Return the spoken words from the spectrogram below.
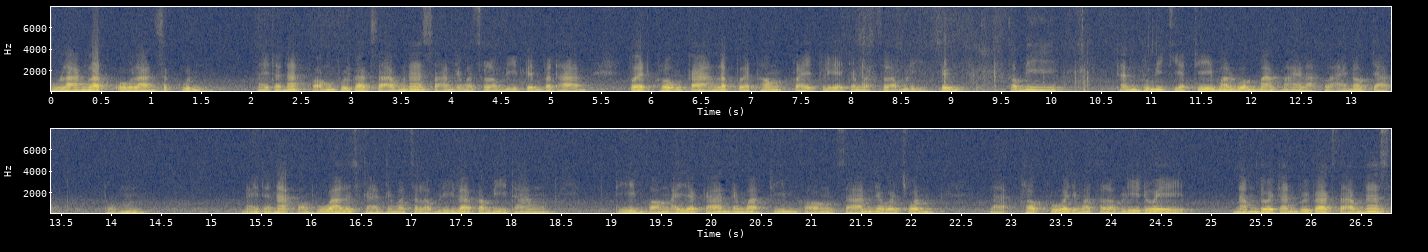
สุรางรัตโอฬารสกุล ในฐานะของผู้พิพากษาหัวหน้าศาลจังหวัดสระบุรีเป็นประธาน เปิดโครงการและเปิดห้องไกลเกลี่ยจังหวัดสระบุรี ซึ่งก็มีท่านผู้มีเกียรติที่มาร่วมมากมายหลากหลาย นอกจากผมในฐานะของผู้ว่าราชการจังหวัดสระบุรีแล้วก็มีทางทีมของอายการจังหวัดทีมของศาลเยาวชน และครอบครัวจังหวัดสระบุรีโดยนำโดยท่านผู้พิพากษาหัวหน้าศ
